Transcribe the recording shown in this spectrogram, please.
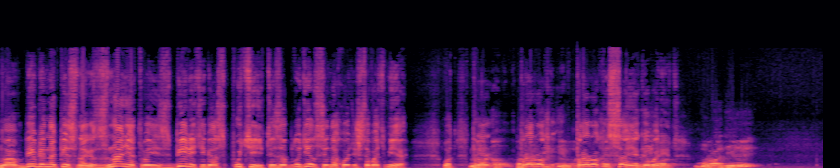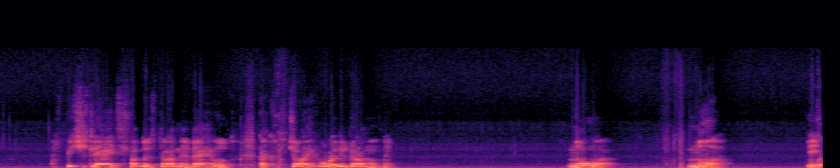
Ну а в Библии написано, знания твои сбили тебя с пути, ты заблудился и находишься во тьме. Вот Не, про- ну, пророк, вот- пророк вот Исаия говорит. вот вроде впечатляете с одной стороны, да, и вот как человек вроде грамотный. Но, но, есть-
